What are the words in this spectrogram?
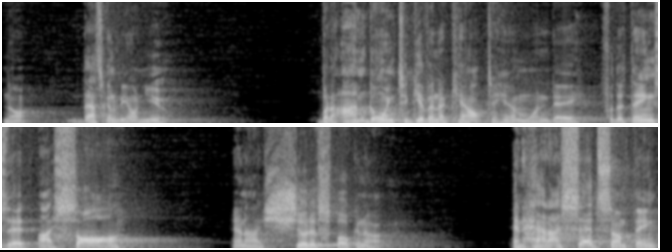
no, that's going to be on you. But I'm going to give an account to him one day for the things that I saw and I should have spoken up. And had I said something,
